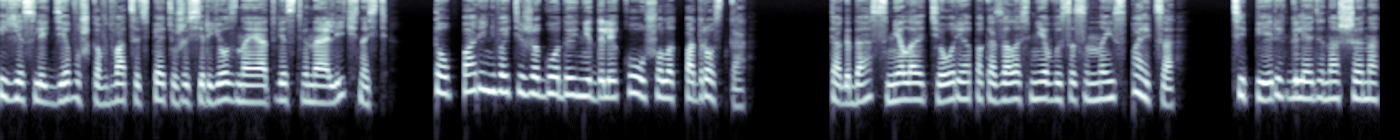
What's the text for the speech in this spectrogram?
И если девушка в 25 уже серьезная и ответственная личность, то парень в эти же годы недалеко ушел от подростка. Тогда смелая теория показалась мне высосанной из пальца. Теперь, глядя на Шена,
